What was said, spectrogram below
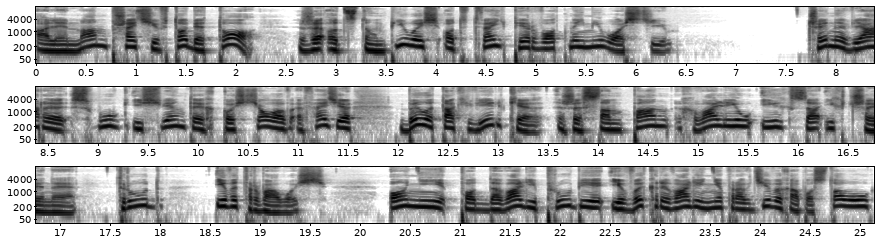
Ale mam przeciw Tobie to, że odstąpiłeś od Twej pierwotnej miłości. Czyny wiary sług i świętych Kościoła w Efezie były tak wielkie, że sam Pan chwalił ich za ich czyny, trud i wytrwałość. Oni poddawali próbie i wykrywali nieprawdziwych apostołów,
